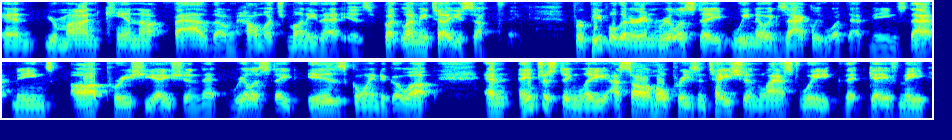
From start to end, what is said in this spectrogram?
and your mind cannot fathom how much money that is. But let me tell you something. For people that are in real estate, we know exactly what that means. That means appreciation that real estate is going to go up. And interestingly, I saw a whole presentation last week that gave me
